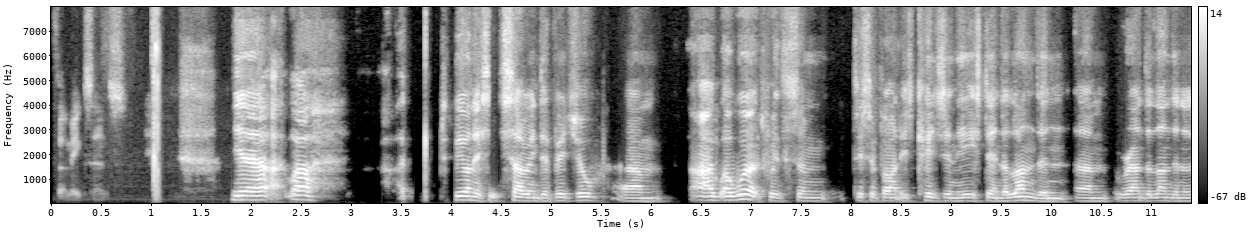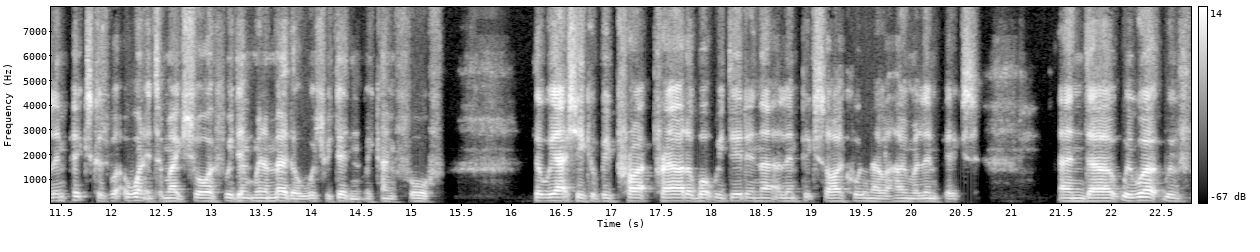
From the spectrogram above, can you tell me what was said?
if that makes sense yeah well to be honest it's so individual um, I, I worked with some disadvantaged kids in the East End of London um, around the London Olympics because I wanted to make sure if we didn't win a medal, which we didn't, we came fourth, that we actually could be pr- proud of what we did in that Olympic cycle, you know, a home Olympics. And uh, we worked with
